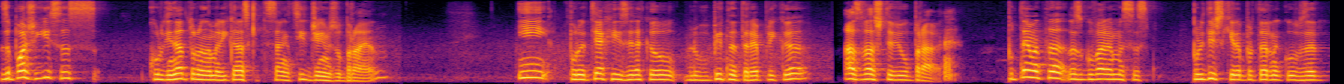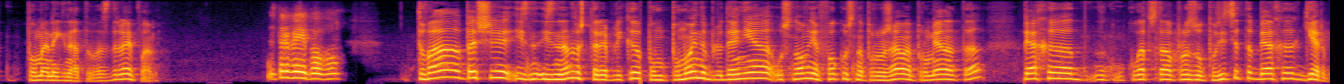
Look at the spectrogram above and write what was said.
Заплаши ги с координатора на американските санкции Джеймс О'Брайан и поред тях е изрекал любопитната реплика аз вас ще ви оправя. По темата разговаряме с политически репортер на клуб Z Помена Игнатова. Здравей, Плами. Здравей, Бобо. Това беше изненадваща реплика. По, по мои наблюдения, основният фокус на продължаване промяната бяха, когато става въпрос за опозицията, бяха ГЕРБ.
